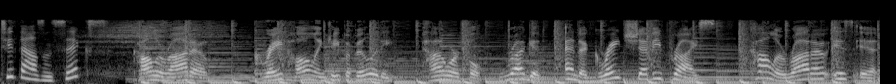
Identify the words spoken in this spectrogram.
2006 Colorado. Great hauling capability, powerful, rugged, and a great Chevy price. Colorado is it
